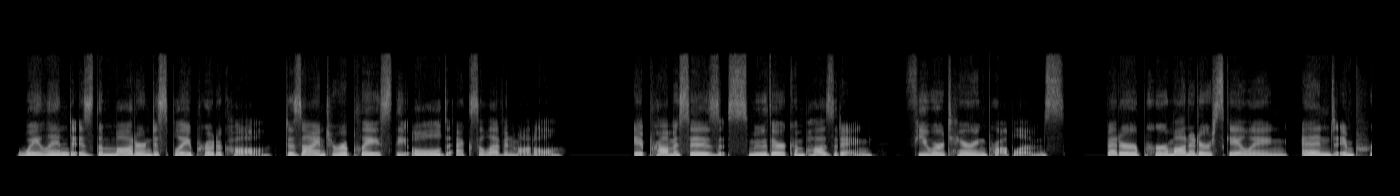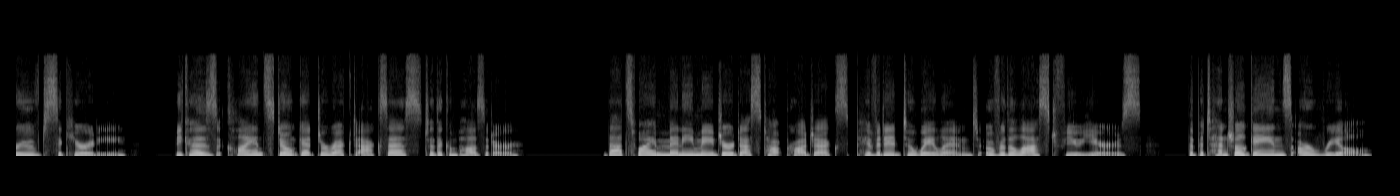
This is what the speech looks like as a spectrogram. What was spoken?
Wayland is the modern display protocol designed to replace the old X11 model. It promises smoother compositing, fewer tearing problems, better per monitor scaling, and improved security because clients don't get direct access to the compositor. That's why many major desktop projects pivoted to Wayland over the last few years. The potential gains are real,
